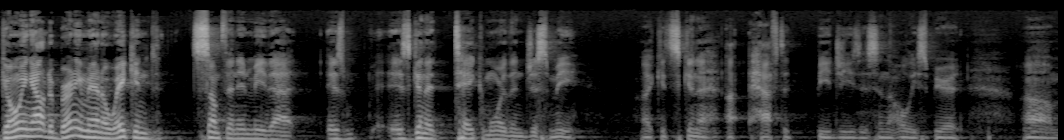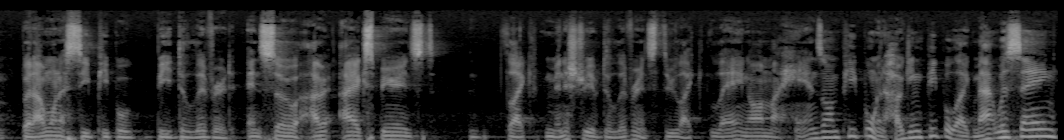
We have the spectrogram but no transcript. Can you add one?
going out to Burning Man awakened something in me that is is gonna take more than just me. Like it's gonna uh, have to be Jesus and the Holy Spirit. Um, but I want to see people be delivered, and so I, I experienced like ministry of deliverance through like laying on my hands on people and hugging people, like Matt was saying.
